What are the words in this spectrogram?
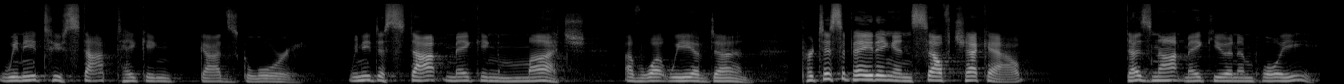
we need to stop taking God's glory. We need to stop making much of what we have done. Participating in self checkout does not make you an employee.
